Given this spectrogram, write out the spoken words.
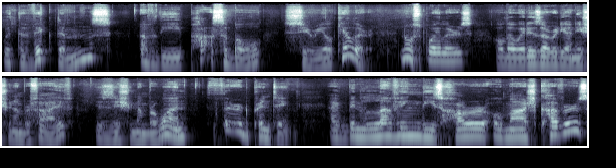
with the victims of the possible serial killer. No spoilers, although it is already on issue number five. This is issue number one, third printing. I've been loving these horror homage covers.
